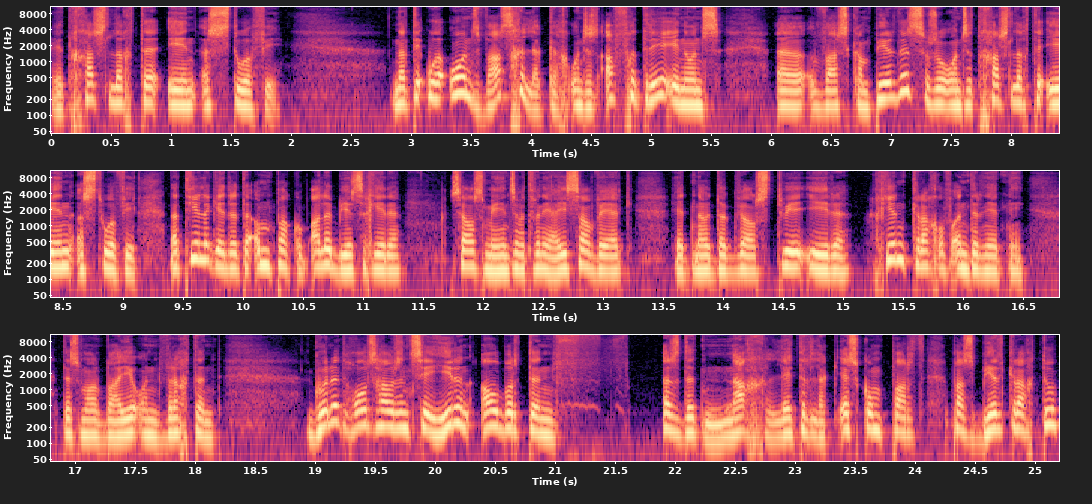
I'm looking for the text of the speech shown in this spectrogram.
het gasligte en 'n stofie. Natuurlik ons was gelukkig. Ons is afgetree en ons uh was kampeerders, so ons het gasligte en 'n stofie. Natuurlik het dit 'n impak op alle besighede. Selfs mense wat van die huis af werk, het nou dikwels 2 ure geen krag of internet nie. Dis maar baie ontwrigtend. Gwyneth Holshausen sê hier in Alberton is dit nag letterlik. Eskom pas pas beerdkrag toe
